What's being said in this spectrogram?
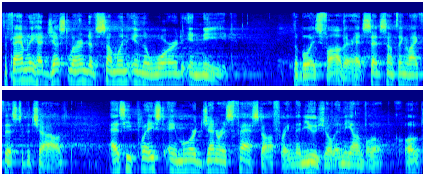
The family had just learned of someone in the ward in need. The boy's father had said something like this to the child as he placed a more generous fast offering than usual in the envelope. Quote,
